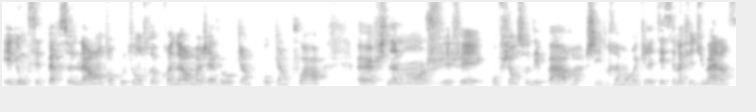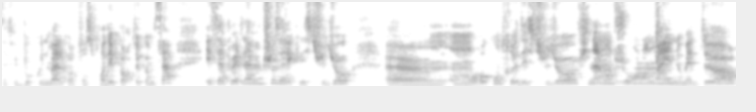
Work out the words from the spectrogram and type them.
Et donc cette personne-là, en tant qu'auto-entrepreneur, moi j'avais aucun poids, euh, finalement, je lui ai fait confiance au départ. J'ai vraiment regretté. Ça m'a fait du mal. Hein. Ça fait beaucoup de mal quand on se prend des portes comme ça. Et ça peut être la même chose avec les studios. Euh, on rencontre des studios. Finalement, du jour au lendemain, ils nous mettent dehors.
